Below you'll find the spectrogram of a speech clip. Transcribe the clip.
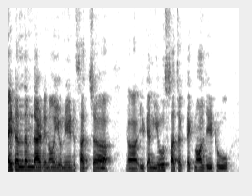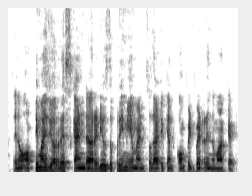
i tell them that you know you need such a uh, you can use such a technology to you know optimize your risk and uh, reduce the premium and so that you can compete better in the market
